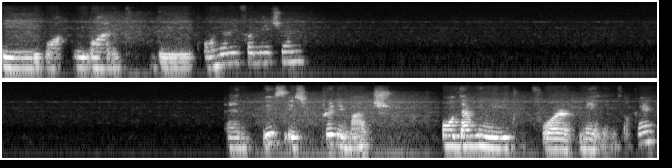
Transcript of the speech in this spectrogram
The we want the owner information. And this is pretty much all that we need for mailings, okay?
